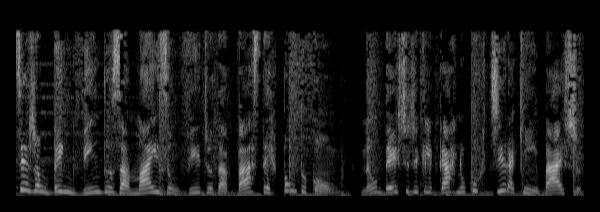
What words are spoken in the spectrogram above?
Sejam bem-vindos a mais um vídeo da Baster.com. Não deixe de clicar no curtir aqui embaixo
